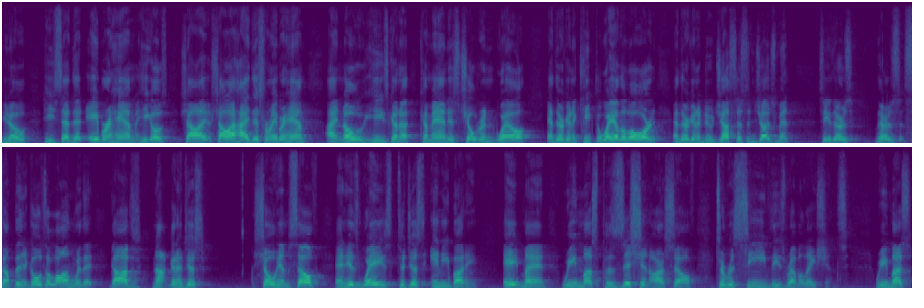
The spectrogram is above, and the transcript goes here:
You know, he said that Abraham, he goes, Shall I, shall I hide this from Abraham? I know he's going to command his children well, and they're going to keep the way of the Lord, and they're going to do justice and judgment. See, there's, there's something that goes along with it. God's not going to just show himself and his ways to just anybody. Amen. We must position ourselves to receive these revelations. We must,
